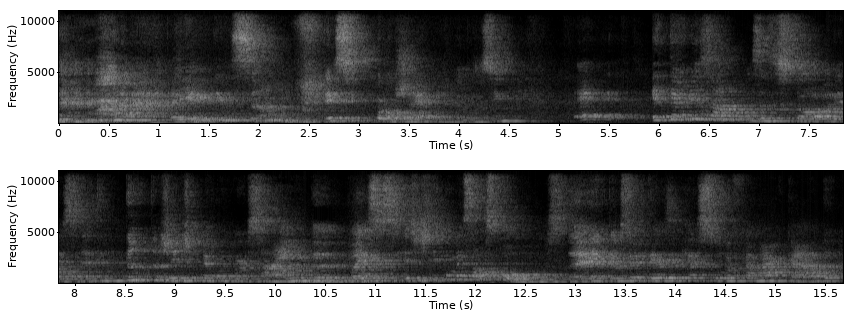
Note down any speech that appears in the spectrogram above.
É, a intenção desse projeto, digamos assim, é eternizar essas histórias, né? Tem tanta gente que quer conversar ainda, mas a gente tem começar aos poucos, né? E eu tenho certeza que a sua vai ficar marcada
